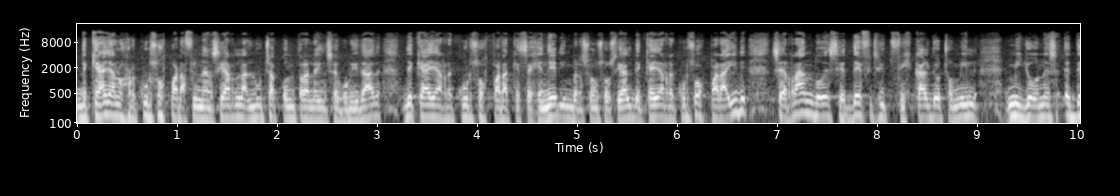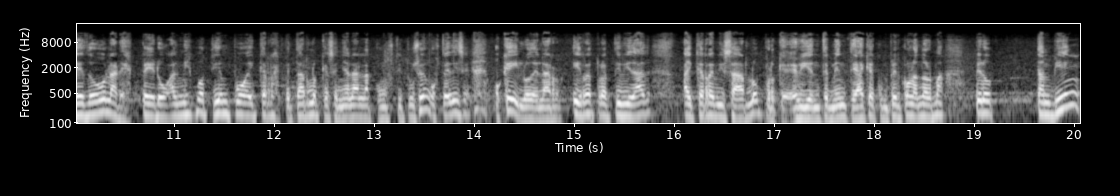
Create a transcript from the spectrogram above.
de que haya los recursos para financiar la lucha contra la inseguridad, de que haya recursos para que se genere inversión social, de que haya recursos para ir cerrando ese déficit fiscal de 8 mil millones de dólares. Pero al mismo tiempo hay que respetar lo que señala la Constitución. Usted dice, ok, lo de la irretroactividad hay que revisarlo porque evidentemente hay que cumplir con la norma, pero también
